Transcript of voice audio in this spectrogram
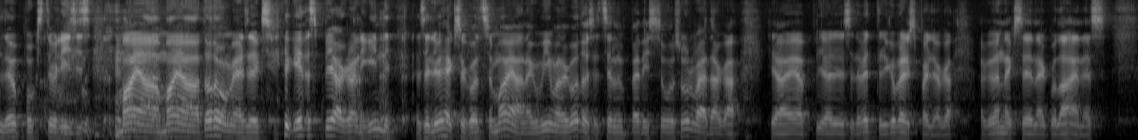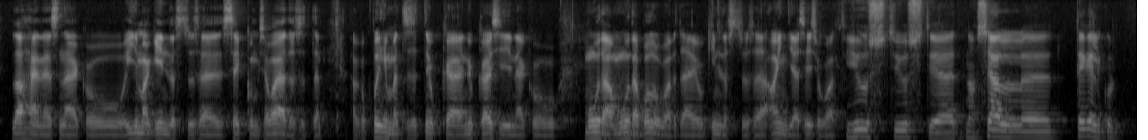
lõpuks tuli siis maja, maja torumees, eks keeras peakraani kinni. ja see oli üheksakordse maja nagu viimane kodus, et seal on päris suur surve taga ja, ja, ja, seda vett oli ka päris palju, aga, aga õnneks see nagu lahenes lahenes nagu ilma kindlustuse sekkumise vajaduseta. aga põhimõtteliselt niisugune, niisugune asi nagu muudab, muudab olukorda ju kindlustuse andja seisukohalt. just, just ja et noh, seal äh, tegelikult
